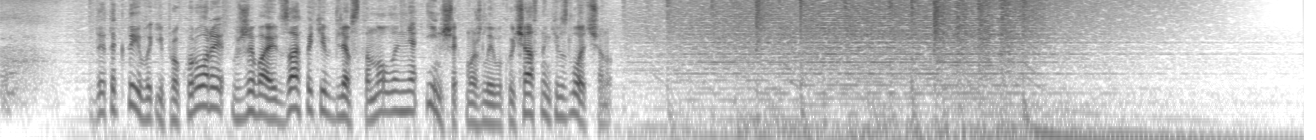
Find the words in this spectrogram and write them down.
Детективи і прокурори вживають заходів для встановлення інших можливих учасників злочину.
